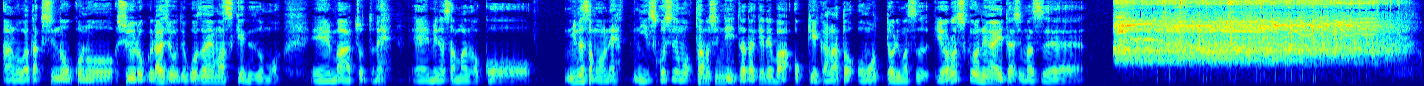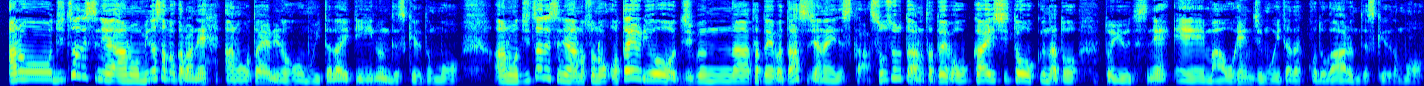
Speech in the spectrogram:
あの、私のこの収録ラジオでございますけれども、えー、まあ、ちょっとね、えー、皆様のこう、皆様をね、に少しでも楽しんでいただければ OK かなと思っております。よろしくお願いいたします。あの実はですねあの皆様からねあのお便りの方もいただいているんですけれどもあの実はですねあのそのお便りを自分が例えば出すじゃないですか。そうするとあの例えばお返しトークなどというですね、えー、まあお返事もいただくことがあるんですけれども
